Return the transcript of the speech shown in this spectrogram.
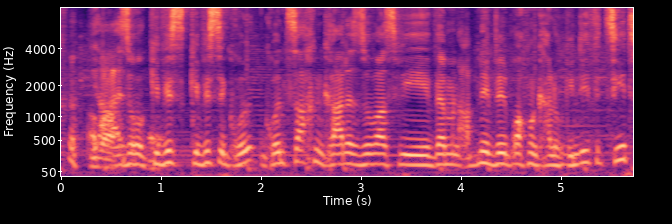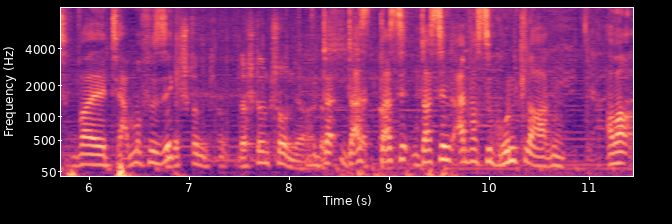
ja, also gewiss, gewisse Grund, Grundsachen, gerade sowas wie, wenn man abnehmen will, braucht man Kaloriendefizit, weil Thermophysik. Das stimmt, das stimmt schon, ja. Das, das, das, das sind einfach so Grundlagen. Aber,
